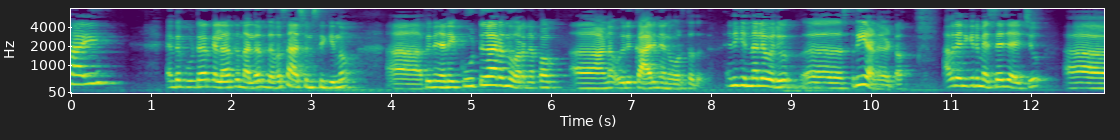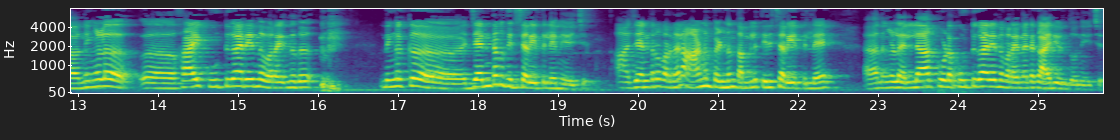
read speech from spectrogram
ഹായ് എന്റെ കൂട്ടുകാർക്ക് എല്ലാവർക്കും നല്ലൊരു ദിവസം ആശംസിക്കുന്നു. പിന്നെ ഞാൻ ഈ കൂട്ടുകാരെന്ന് പറഞ്ഞപ്പം ആണ് ഒരു കാര്യം ഞാൻ ഓർത്തത്. എനിക്ക് ഇന്നലെ ഒരു സ്ത്രീയാണ് കേട്ടോ. അവരെനിക്കൊരു മെസ്സേജ് അയച്ചു. നിങ്ങൾ ഹായ് കൂട്ടുകാരെ എന്ന് പറയുന്നത് നിങ്ങൾക്ക് ജെൻഡർ തിരിച്ചറിയത്തില്ലേ എന്ന് ചോദിച്ചു. ആ ജെൻഡർ പറഞ്ഞാൽ ആണും പെണ്ണും തമ്മിൽ തിരിച്ചറിയത്തില്ലേ? നിങ്ങൾ എല്ലാവർക്കും കൂടെ കൂട്ടുകാരെ എന്ന് പറയുന്നതിന്റെ കാര്യം എന്തോന്ന് ചോദിച്ചു.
